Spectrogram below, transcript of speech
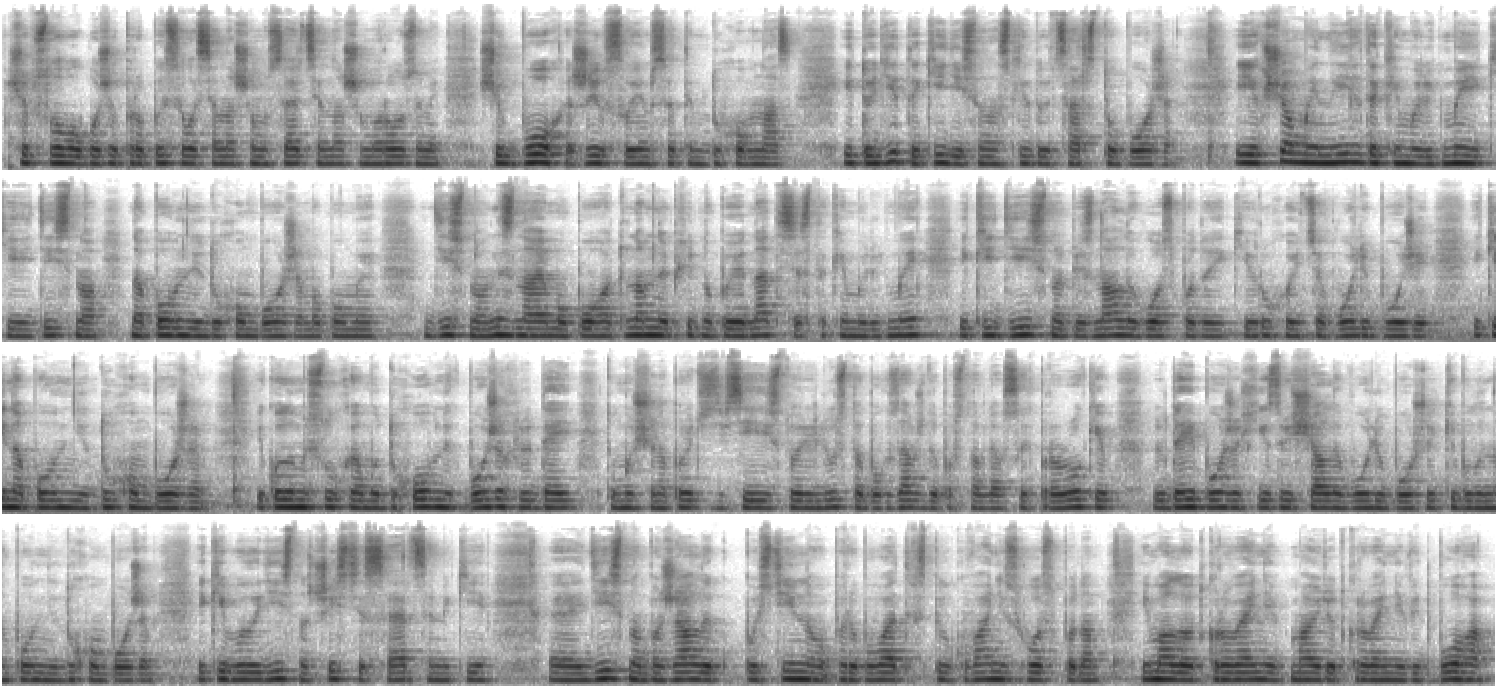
Щоб Слово Боже прописувалося в нашому серці, в нашому розумі, щоб Бог жив своїм святим духом в нас. І тоді такі дійсно наслідують Царство Боже. І якщо ми не є такими людьми, які дійсно наповнені Духом Божим, або ми дійсно не знаємо Бога, то нам необхідно поєднатися з такими людьми, які дійсно пізнали Господа, які рухаються в волі Божій, які наповнені Духом Божим. І коли ми слухаємо духовних Божих людей, тому що на протязі всієї історії людства Бог завжди поставляв своїх пророків, людей Божих, які звіщали волю Божу, які були наповнені Духом Божим, які були дійсно чисті серцем, які е, дійсно бажали постійно перебувати в спілкуванні з Господом і мали откровення, мають откровення від Бога.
